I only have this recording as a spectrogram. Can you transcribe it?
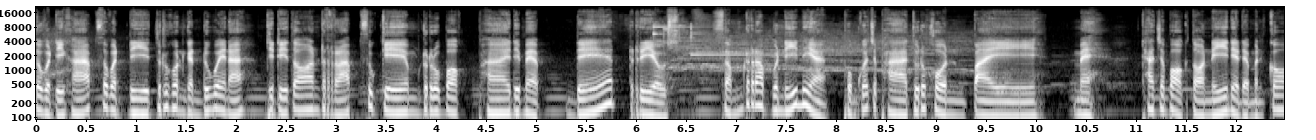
สวัสดีครับ สวัสดีทุกคนกันด้วยนะ ยินดีต้อนรับสู่เกม Roblox ภายในแบบ Dead Reels สำหรับวันนี้เนี่ย ผมก็จะพาทุกคนไปแมถ้าจะบอกตอนนี้เนี่ยเดี๋ยวมันก็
